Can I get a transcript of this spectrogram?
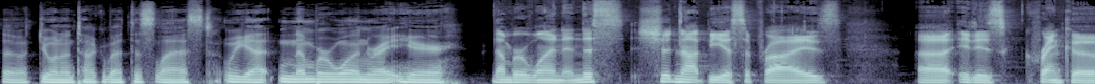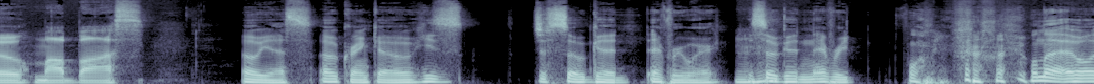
So do you want to talk about this last? We got number one right here. Number one, and this should not be a surprise. Uh, it is Krenko Mob Boss. Oh yes. Oh Krenko. He's just so good everywhere. He's so Mhm. good in every format. well not well,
